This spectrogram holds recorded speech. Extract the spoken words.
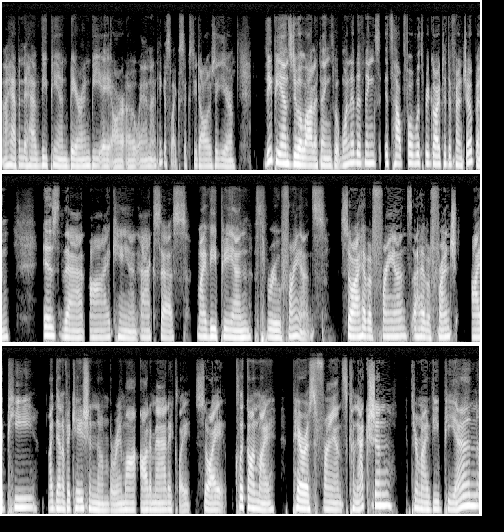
I happen to have VPN Baron, B A R O N. I think it's like $60 a year. VPNs do a lot of things, but one of the things it's helpful with regard to the French Open is that I can access my VPN through France. So I have a France, I have a French IP identification number automatically. So I click on my Paris, France connection through my VPN.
